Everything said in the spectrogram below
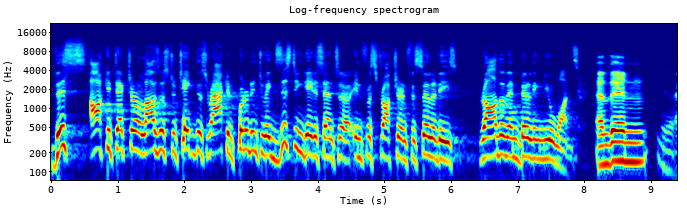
This architecture allows us to take this rack and put it into existing data center infrastructure and facilities rather than building new ones. And then, yeah.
